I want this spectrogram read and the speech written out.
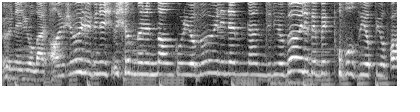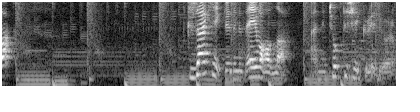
öneriyorlar. Ay şöyle güneş ışınlarından koruyor, böyle nemlendiriyor, böyle bebek popozu yapıyor falan. Güzel ki eklediniz eyvallah. Yani çok teşekkür ediyorum.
